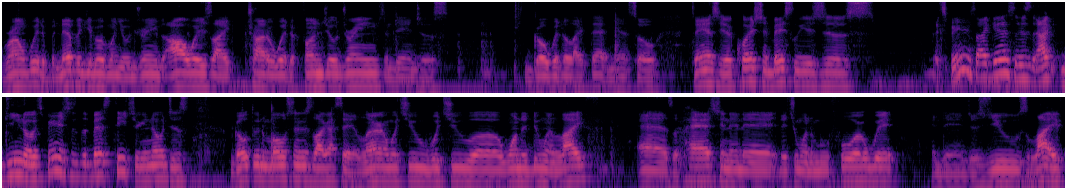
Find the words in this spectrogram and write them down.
run with it, but never give up on your dreams. Always like try to way to fund your dreams, and then just go with it like that, man. So to answer your question, basically, it's just experience. I guess is I you know experience is the best teacher. You know, just go through the motions. Like I said, learn what you what you uh, want to do in life as a passion and that, that you want to move forward with, and then just use life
